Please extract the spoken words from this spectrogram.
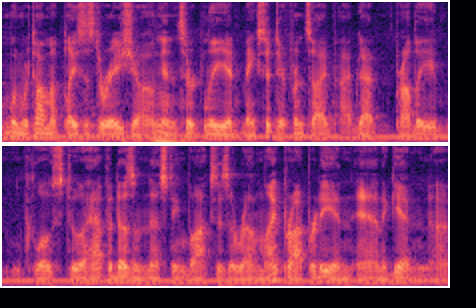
when we're talking about places to raise young, and certainly it makes a difference. I've, I've got probably close to a half a dozen nesting boxes around my property, and, and again, uh,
